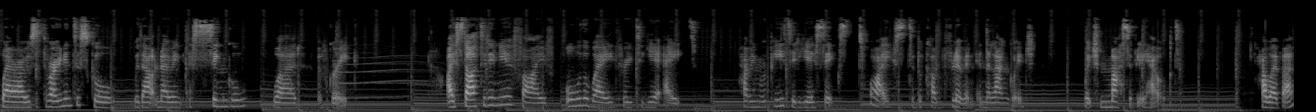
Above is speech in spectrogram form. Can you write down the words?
where I was thrown into school without knowing a single word of Greek. I started in year 5 all the way through to year 8 having repeated year six twice to become fluent in the language, which massively helped. However,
